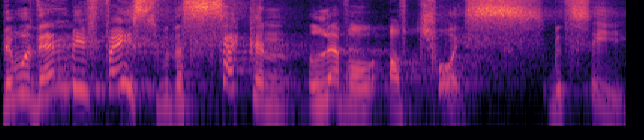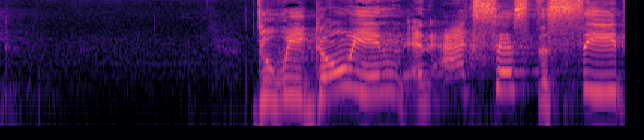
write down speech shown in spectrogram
They would then be faced with a second level of choice with seed. Do we go in and access the seed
